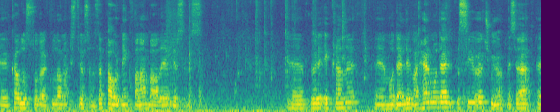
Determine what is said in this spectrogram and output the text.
E, kablosuz olarak kullanmak istiyorsanız da power bank falan bağlayabilirsiniz. E, böyle ekranlı e, modelleri var. Her model ısıyı ölçmüyor. Mesela e,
